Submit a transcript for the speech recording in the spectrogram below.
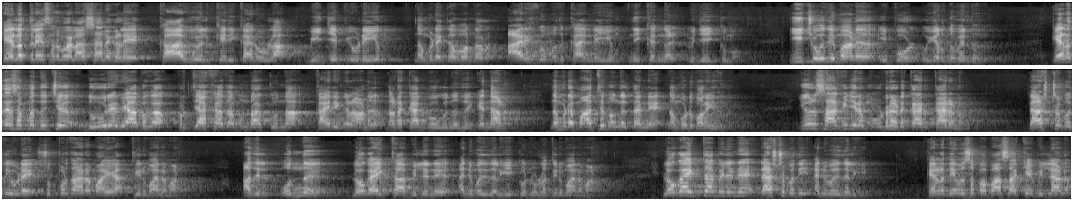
കേരളത്തിലെ സർവകലാശാലകളെ കാവ്യവൽക്കരിക്കാനുള്ള B J പിയുടെയും നമ്മുടെ ഗവർണർ ആരിഫ് മുഹമ്മദ് ഖാന്റെയും നീക്കങ്ങൾ വിജയിക്കുമോ? ഈ ചോദ്യമാണ് ഇപ്പോൾ ഉയർന്നു വരുന്നത്. കേരളത്തെ സംബന്ധിച്ച് ദൂരവ്യാപക പ്രത്യാഘാതം ഉണ്ടാക്കുന്ന കാര്യങ്ങളാണ് നടക്കാൻ പോകുന്നത് എന്നാണ് നമ്മുടെ മാധ്യമങ്ങൾ തന്നെ നമ്മോട് പറയുന്നത്. ഈ ഒരു സാഹചര്യം ഉടലെടുക്കാൻ കാരണം രാഷ്ട്രപതിയുടെ സുപ്രധാനമായ തീരുമാനമാണ്. അതിൽ ഒന്ന് ലോകായുക്ത ബില്ലിന് അനുമതി നൽകിക്കൊണ്ടുള്ള തീരുമാനമാണ്. ലോകായുക്ത ബില്ലിന് രാഷ്ട്രപതി അനുമതി നൽകി. കേരള നിയമസഭ പാസാക്കിയ ബില്ലാണ്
